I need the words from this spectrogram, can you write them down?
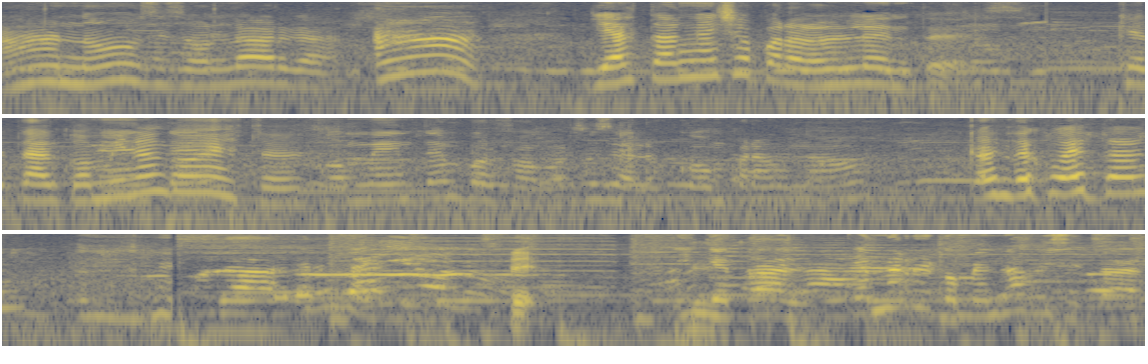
Ah, no, si son largas. Ah, ya están hechas para los lentes. ¿Qué tal? ¿Combinan con estas? Comenten por favor si se los compra o no. ¿Cuánto cuestan? Hola, ¿eres aquí? ¿Y qué tal? ¿Qué me recomiendas visitar?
